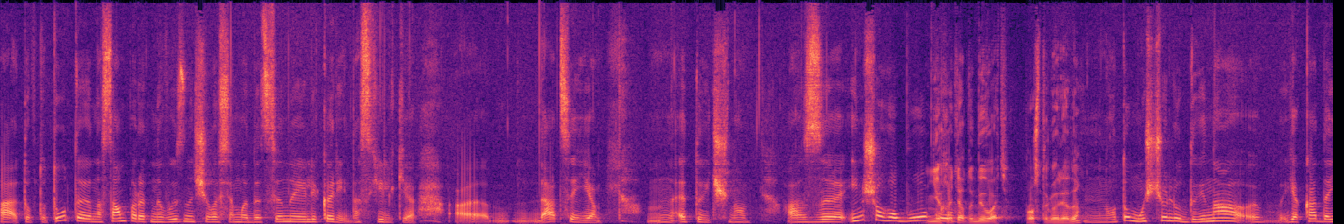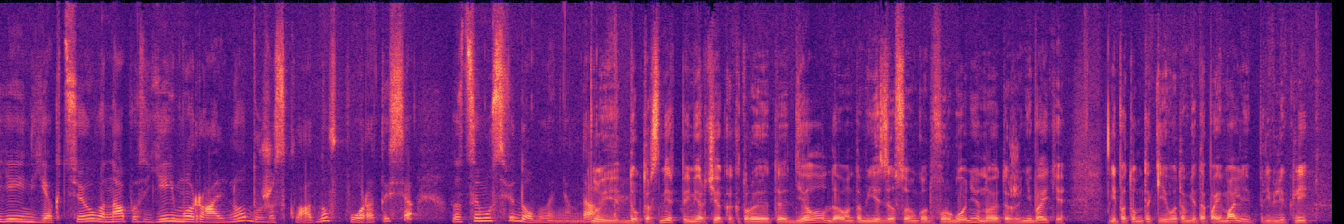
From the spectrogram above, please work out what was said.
Е, Тобто тут е, насамперед не визначилася медицина і лікарі, наскільки е, да, це є м, етично. А з іншого боку, Не хотят убивать, просто говоря, да? Ну тому що людина, е, яка дає ін'єкцію, вона по- їй морально дуже складно впоратися з цим усвідомленням. Да? Ну и доктор Смерть, пример человека, который это делал, да, он там ездил в своем каком-то фургоне, но это же не байки, и потом такие его там где-то поймали, привлекли к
